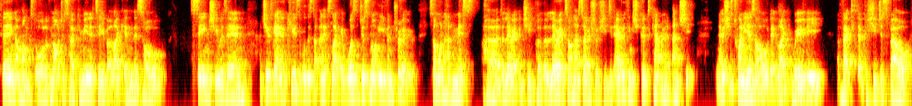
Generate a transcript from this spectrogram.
thing amongst all of not just her community, but like in this whole scene she was in. And she was getting accused of all this stuff. And it's like, it was just not even true. Someone had misheard a lyric and she put the lyrics on her social. She did everything she could to counter it. And she, you know, she's 20 years old. It like really affected her because she just felt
